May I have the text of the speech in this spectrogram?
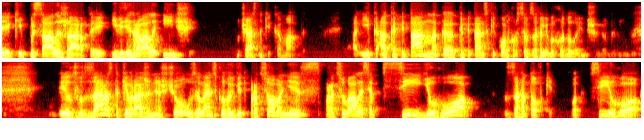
які писали жарти і відігравали інші учасники команди. І, а капітан на капітанські конкурси взагалі виходили інші люди. І от, от зараз таке враження, що у Зеленського відпрацьовані спрацювалися всі його заготовки, от всі його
